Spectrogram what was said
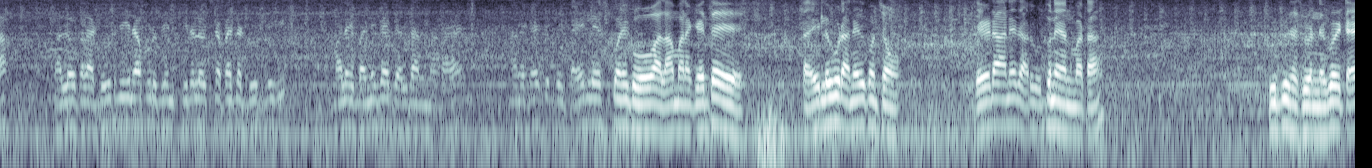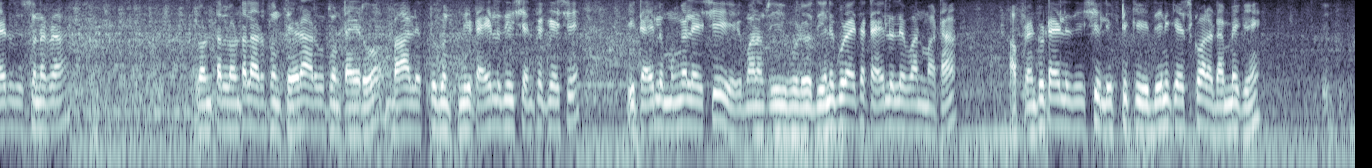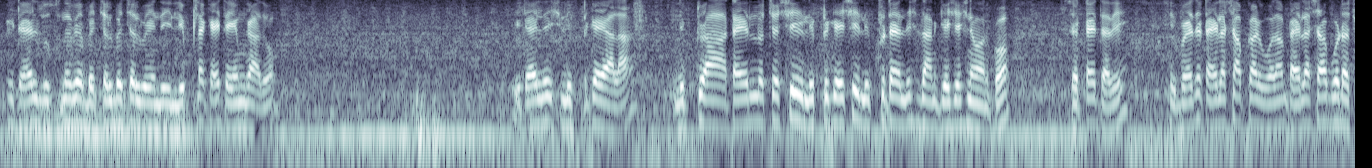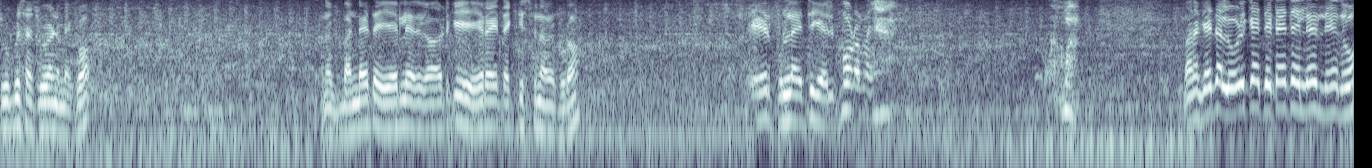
మళ్ళీ ఒకలా డ్యూటీ దిగినప్పుడు దీని సీరియల్ వచ్చినప్పుడు అయితే డ్యూటీ దిగి మళ్ళీ బండికి అయితే వెళ్తాను అనమాట మనకైతే ఇప్పుడు టైర్లు వేసుకొని పోవాలా? మనకైతే టైర్లు కూడా అనేది కొంచెం తేడా అనేది అరుగుతున్నాయి అనమాట చూపిస్తా చూడండి. పోయి టైర్లు టైర్ చూస్తున్నారు కదా. లొంటలు లొంటలు అరుగుతుంది తేడా అరుగుతుంది టైరు. బాగా లెఫ్ట్ ఉంటుంది ఈ టైర్లు తీసి వెనకకేసి ఈ టైర్లు ముంగలేసి మనం ఇప్పుడు దీనికి కూడా అయితే టైర్లు లేవన్నమాట. ఆ ఫ్రంట్ టైర్లు తీసి లిఫ్ట్కి దీనికి వేసుకోవాలి డమ్మికి. ఈ టైర్లు చూస్తున్నారు బెచ్చలు బెచ్చలు పోయింది. ఈ లిఫ్ట్లకి అయితే ఏం కాదు. ఈ టైర్లు తీసి లిఫ్ట్కి వేయాలా? లిఫ్ట్ ఆ టైర్లు వచ్చేసి లిఫ్ట్కి వేసి లిఫ్ట్ టైర్లు తీసి దానికి వేసేసినాం అనుకో సెట్ అవుతుంది. ఇప్పుడైతే టైలర్ షాప్ కాడికి పోదాం. టైలర్ షాప్ కూడా చూపిస్తా చూడండి మీకు. నాకు బండి అయితే ఏర్లేదు లేదు కాబట్టి ఎయిర్ అయితే ఎక్కిస్తున్నాం ఇప్పుడు. ఎయిర్ ఫుల్ అయితే ఇక వెళ్ళిపోవడమే మనకైతే లోడ్కి అయితే ఎటైతే లేదు లేదు.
